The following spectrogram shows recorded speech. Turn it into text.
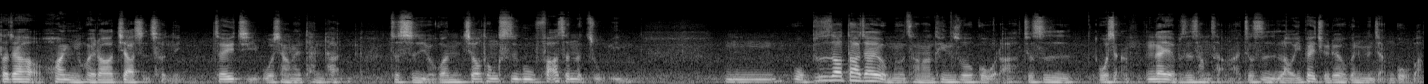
大家好，欢迎回到驾驶城里。这一集我想来谈谈，这是有关交通事故发生的主因。嗯，我不知道大家有没有常常听说过啦，就是我想应该也不是常常啊，就是老一辈绝对有跟你们讲过吧。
